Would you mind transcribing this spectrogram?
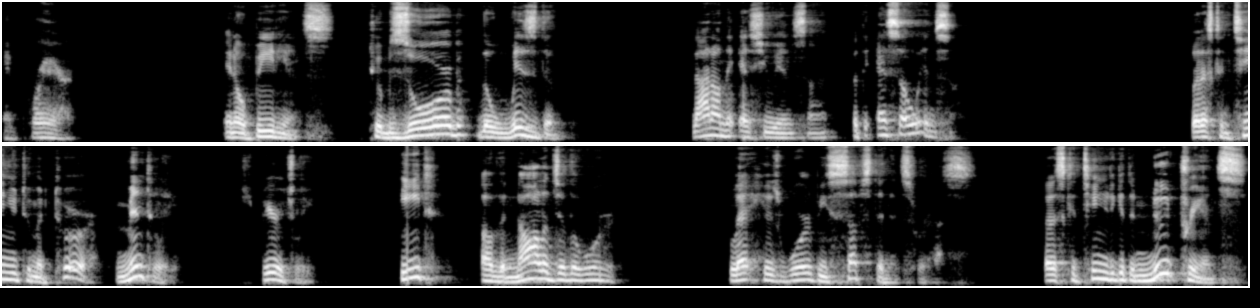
and prayer, in obedience, to absorb the wisdom, not on the S-U-N sun, but the S-O-N sun. Let us continue to mature mentally, spiritually. Eat of the knowledge of the word. Let his word be substance for us. Let us continue to get the nutrients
